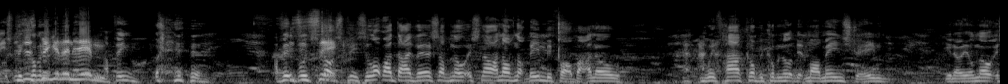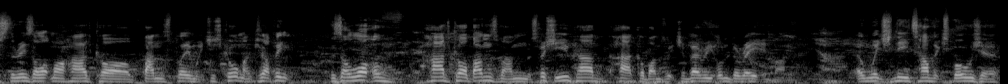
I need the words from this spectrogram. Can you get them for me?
It's This is becoming- bigger than him. I think. I think is Bloodstock's it's a lot more diverse. I've noticed now, and I've not been before, but I know with hardcore becoming a little bit more mainstream, you know, you'll notice there is a lot more hardcore bands playing, which is cool, man. Because I think there's a lot of hardcore bands, man, especially UK hard- hardcore bands, which are very underrated, man, and which need to have exposure.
